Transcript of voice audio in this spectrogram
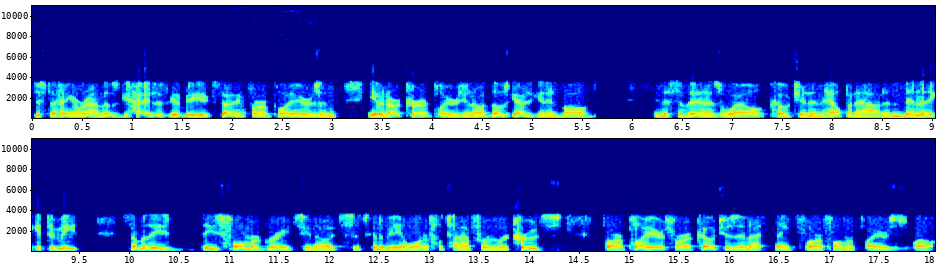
just to hang around those guys. It's going to be exciting for our players and even our current players. You know, those guys get involved in this event as well, coaching and helping out, and then they get to meet some of these these former greats. You know, it's it's going to be a wonderful time for recruits, for our players, for our coaches, and I think for our former players as well.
